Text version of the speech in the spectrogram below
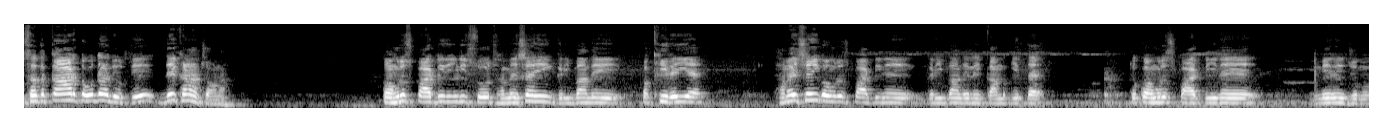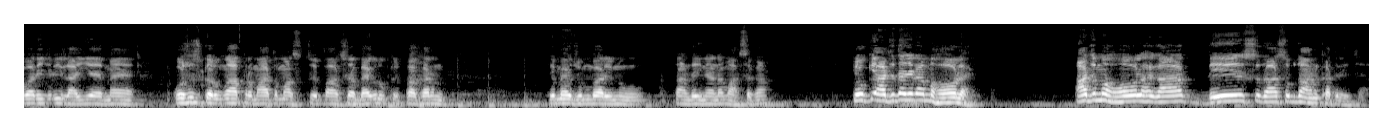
ਸਤਕਾਰ ਅਹੁਦਿਆਂ ਦੇ ਉੱਤੇ ਦੇਖਣਾ ਚਾਹਣਾ ਕਾਂਗਰਸ ਪਾਰਟੀ ਦੀ ਜਿਹੜੀ ਸੋਚ ਹਮੇਸ਼ਾ ਹੀ ਗਰੀਬਾਂ ਦੇ ਪੱਖੀ ਰਹੀ ਹੈ, ਹਮੇਸ਼ਾ ਹੀ ਕਾਂਗਰਸ ਪਾਰਟੀ ਨੇ ਗਰੀਬਾਂ ਦੇ ਲਈ ਕੰਮ ਕੀਤਾ ਹੈ। ਤੇ ਕਾਂਗਰਸ ਪਾਰਟੀ ਨੇ ਮੇਰੀ ਜ਼ਿੰਮੇਵਾਰੀ ਜਿਹੜੀ ਲਾਈ ਹੈ, ਮੈਂ ਕੋਸ਼ਿਸ਼ ਕਰੂੰਗਾ ਪ੍ਰਮਾਤਮਾ ਸੱਚੇ ਪਾਤਸ਼ਾਹ ਵਾਹਿਗੁਰੂ ਕਿਰਪਾ ਕਰਨ ਤੇ ਮੈਂ ਜ਼ਿੰਮੇਵਾਰੀ ਨੂੰ ਤਾਂਦੇ ਨਾਲ ਨਿਭਾ ਸਕਾਂ। ਕਿਉਂਕਿ ਅੱਜ ਦਾ ਜਿਹੜਾ ਮਾਹੌਲ ਹੈ, ਅੱਜ ਮਾਹੌਲ ਹੈਗਾ ਦੇਸ਼ ਦਾ ਸੰਵਿਧਾਨ ਖਤਰੇ 'ਚ ਹੈ।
